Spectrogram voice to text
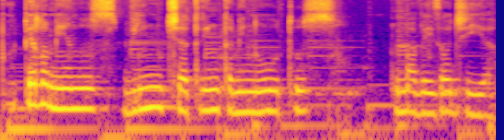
por pelo menos 20 a 30 minutos, uma vez ao dia.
